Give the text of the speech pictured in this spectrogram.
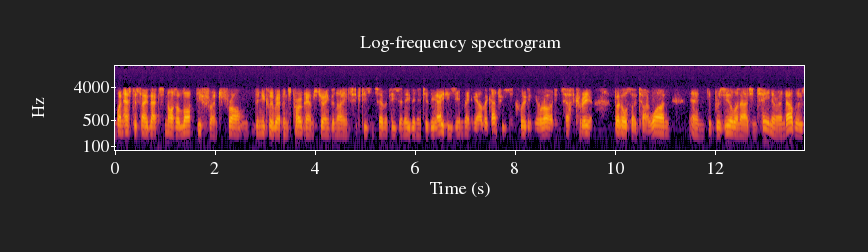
one has to say that's not a lot different from the nuclear weapons programs during the 1960s and 70s and even into the 80s in many other countries, including your own in South Korea, but also Taiwan and Brazil and Argentina and others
